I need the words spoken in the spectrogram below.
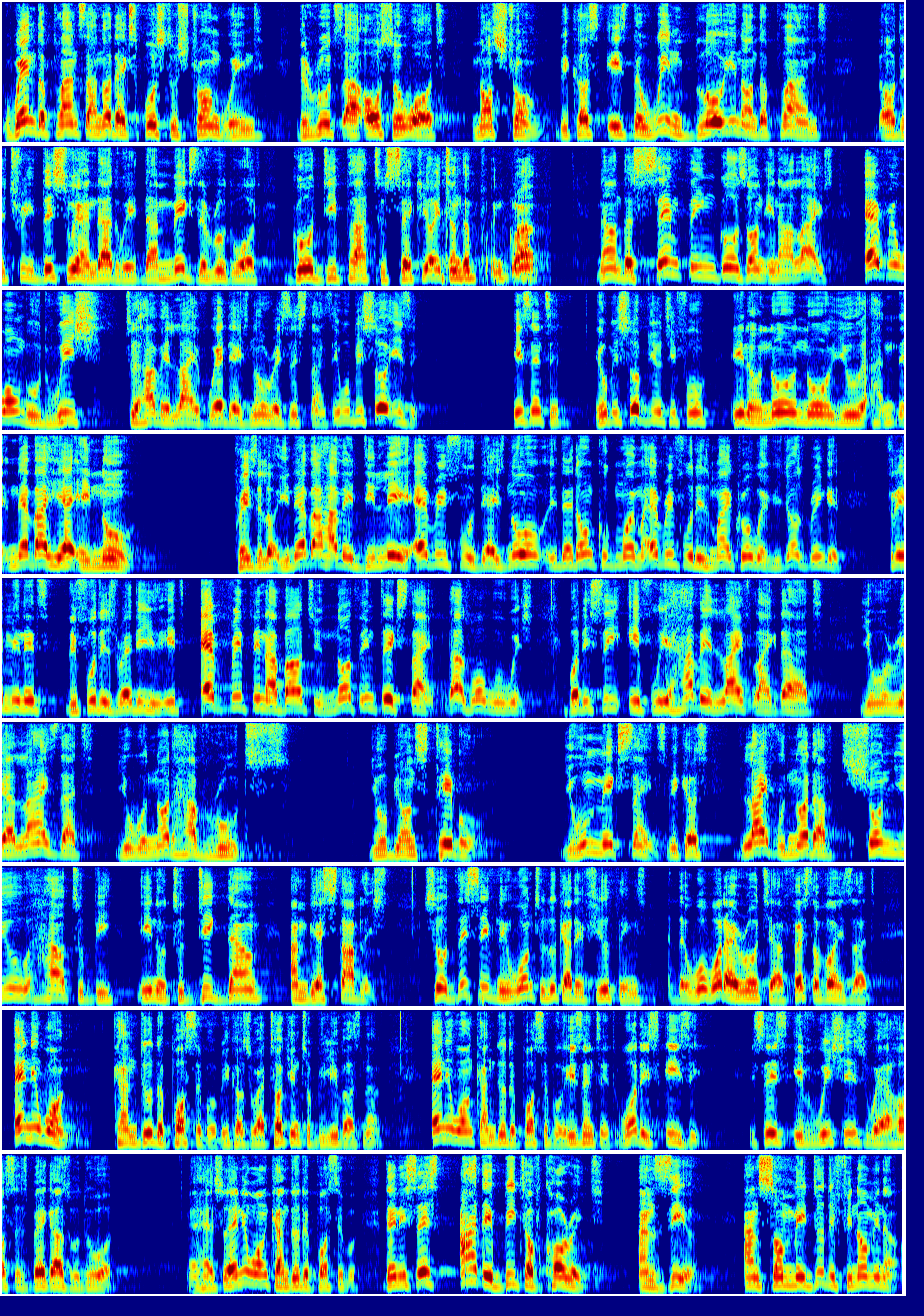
When the plants are not exposed to strong wind, the roots are also what? Not strong. Because it's the wind blowing on the plant or the tree this way and that way that makes the root what? Go deeper to secure it on the ground. Now, the same thing goes on in our lives. Everyone would wish to have a life where there is no resistance. It would be so easy, isn't it? It would be so beautiful. You know, no, no, you never hear a no. Praise the Lord. You never have a delay. Every food, there is no, they don't cook more. Every food is microwave. You just bring it. Three minutes, the food is ready. You eat everything about you. Nothing takes time. That's what we wish. But you see, if we have a life like that, you will realize that you will not have roots. You will be unstable. You won't make sense because life would not have shown you how to be, you know, to dig down and be established. So this evening, we want to look at a few things. The, what I wrote here, first of all, is that anyone can do the possible because we're talking to believers now. Anyone can do the possible, isn't it? What is easy? It says, if wishes were horses, beggars will do what? Uh-huh. So anyone can do the possible. Then he says, add a bit of courage and zeal, and some may do the phenomenal.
